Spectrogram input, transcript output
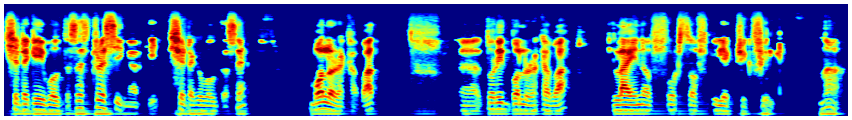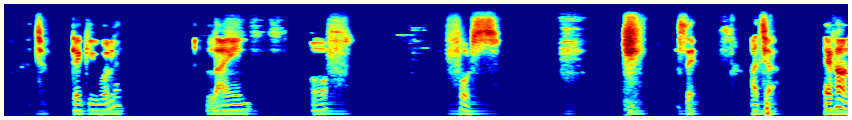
সেটাকেই বলতেছে ট্রেসিং আর কি, সেটাকে বলতেছে বলরেখা বা তড়িৎ বলরেখা বা line of force of electric field না? আচ্ছা এটা কি বলে? লাইন অফ ফোর্স আছে? আচ্ছা এখন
